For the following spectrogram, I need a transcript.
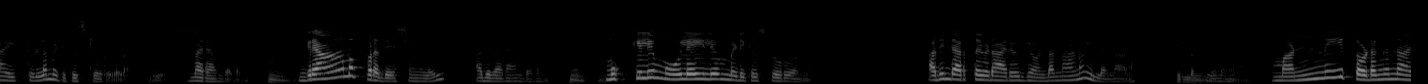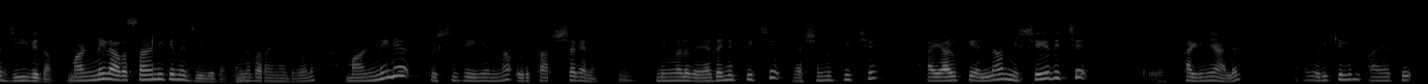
ആയിട്ടുള്ള മെഡിക്കൽ സ്റ്റോറുകൾ വരാൻ തുടങ്ങി. ഗ്രാമപ്രദേശങ്ങളിൽ അത് വരാൻ തുടങ്ങി. മുക്കിലും മൂലയിലും മെഡിക്കൽ സ്റ്റോർ വന്നു. അതിന്റെ അർത്ഥം ഇവിടെ ആരോഗ്യം ഉണ്ടെന്നാണോ ഇല്ലെന്നാണോ? ഇല്ലെന്ന് ഇല്ലെന്നാണ്. മണ്ണിൽ തുടങ്ങുന്ന ആ ജീവിതം മണ്ണിൽ അവസാനിക്കുന്ന ജീവിതം എന്ന് പറയുന്നത് പോലെ മണ്ണിൽ കൃഷി ചെയ്യുന്ന ഒരു കർഷകനെ നിങ്ങൾ വേദനിപ്പിച്ച് വിഷമിപ്പിച്ച് അയാൾക്ക് എല്ലാം നിഷേധിച്ച് കഴിഞ്ഞാൽ ഒരിക്കലും അയാൾക്ക്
